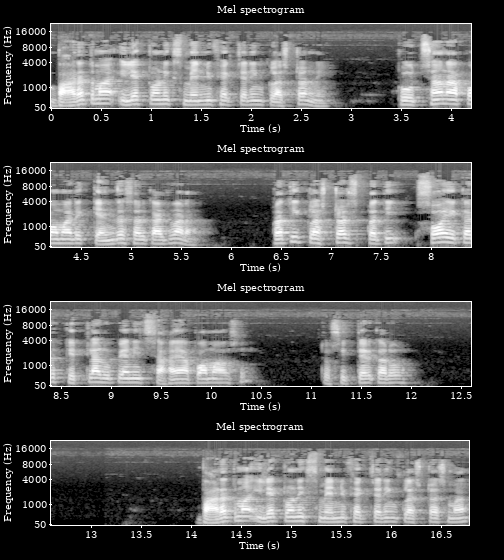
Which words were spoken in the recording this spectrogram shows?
ભારતમાં ઇલેક્ટ્રોનિક્સ મેન્યુફેક્ચરિંગ ક્લસ્ટરને પ્રોત્સાહન આપવા માટે કેન્દ્ર સરકાર દ્વારા પ્રતિ ક્લસ્ટર્સ પ્રતિ સો એકર કેટલા રૂપિયાની સહાય આપવામાં આવશે? તો સિત્તેર કરોડ. ભારતમાં ઇલેક્ટ્રોનિક્સ મેન્યુફેક્ચરિંગ ક્લસ્ટર્સમાં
